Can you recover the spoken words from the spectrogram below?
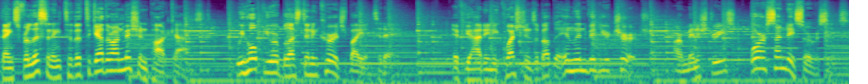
Thanks for listening to the Together on Mission podcast. We hope you were blessed and encouraged by it today. If you had any questions about the Inland Vineyard Church, our ministries, or our Sunday services,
